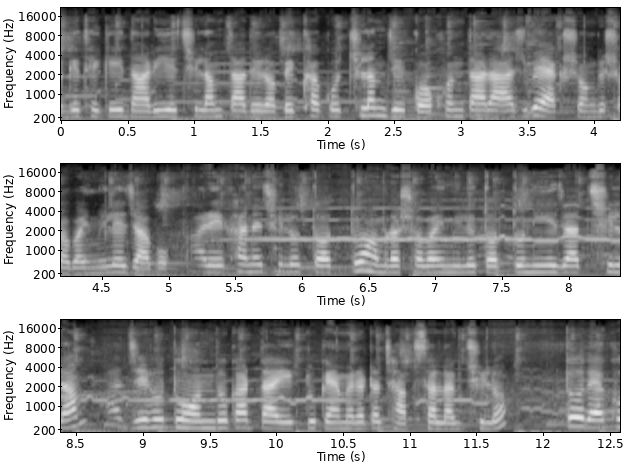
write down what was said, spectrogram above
আগে থেকেই দাঁড়িয়েছিলাম, তাদের অপেক্ষা করছিলাম যে কখন তারা আসবে, একসঙ্গে সবাই মিলে যাব। আর এখানে ছিল তত্ত্ব, আমরা সবাই মিলে তত্ত্ব নিয়ে যাচ্ছিলাম। আর যেহেতু অন্ধকার, তাই একটু ক্যামেরাটা ঝাপসা লাগছিল। তো দেখো,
